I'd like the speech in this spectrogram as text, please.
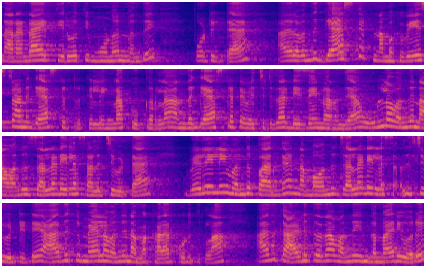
நான் ரெண்டாயிரத்தி இருபத்தி மூணுன்னு வந்து போட்டுக்கிட்டேன். அதில் வந்து கேஸ்கட் நமக்கு வேஸ்ட்டான கேஸ்கட் இருக்குது இல்லைங்களா குக்கரில் அந்த கேஸ்கட்டை வச்சுட்டு தான் டிசைன் வரைஞ்சேன். உள்ளே வந்து நான் வந்து ஜல்லடையில் சளிச்சு விட்டேன். வெளியிலையும் வந்து பாருங்கள் நம்ம வந்து ஜல்லடையில் சளிச்சு விட்டுட்டு அதுக்கு மேலே வந்து நம்ம கலர் கொடுத்துக்கலாம். அதுக்கு அடுத்ததாக வந்து இந்த மாதிரி ஒரு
